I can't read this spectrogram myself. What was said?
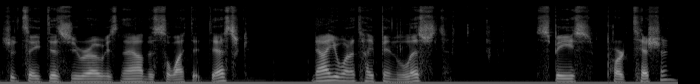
Should say disk 0 is now the selected disk. Now you want to type in list space partition.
